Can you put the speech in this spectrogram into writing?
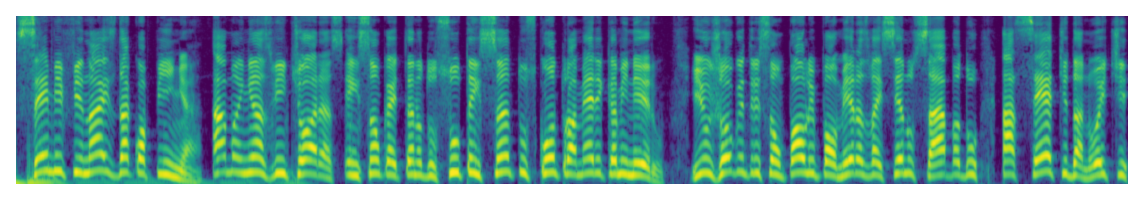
Semifinais da Copinha. Amanhã às 20 horas em São Caetano do Sul tem Santos contra o América Mineiro. E o jogo entre São Paulo e Palmeiras vai ser no sábado às 7 da noite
